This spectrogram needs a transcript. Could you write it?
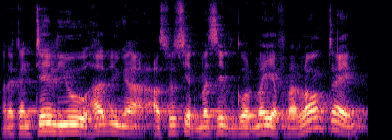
And I can tell you, having uh, associated myself with Gor Mahia for a long time,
